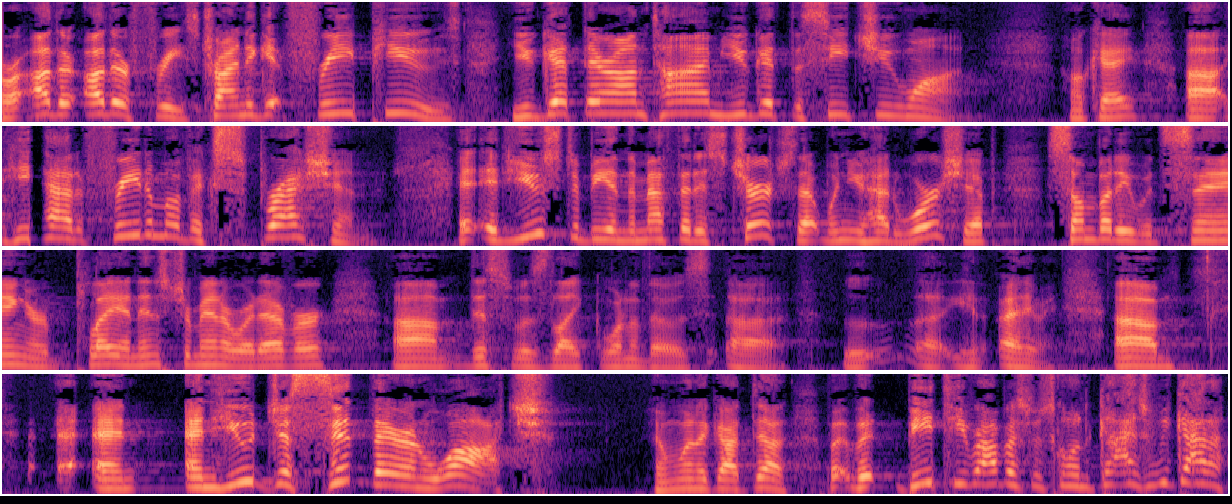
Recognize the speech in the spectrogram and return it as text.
were other, other frees trying to get free pews. You get there on time, you get the seats you want. Okay? Uh, he had freedom of expression. It, it, used to be in the Methodist church that when you had worship, somebody would sing or play an instrument or whatever. Um, this was like one of those. Uh, uh, you know, anyway. Um, and, and you'd just sit there and watch. And when it got done, but, but B.T. Roberts was going, guys, we gotta,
